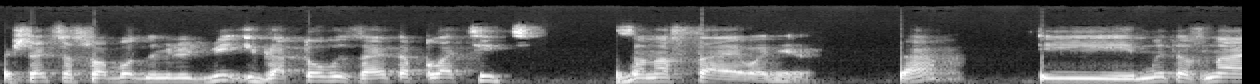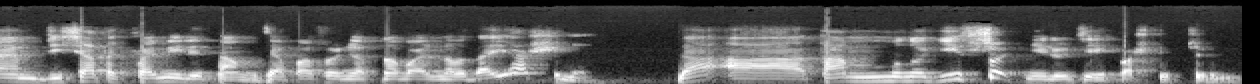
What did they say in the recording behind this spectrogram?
а считают свободными людьми и готовы за это платить, за настаивание. Да? И мы-то знаем десяток фамилий там в диапазоне от Навального до Яшина, да, а там многие сотни людей пошли в тюрьму.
